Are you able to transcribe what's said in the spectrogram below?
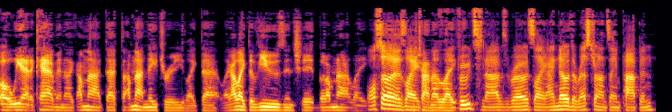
oh, we had a cabin. Like, I'm not that, I'm not naturey like that. Like, I like the views and shit, but I'm not like Also, as like trying to like, food snobs, bro. It's like I know the restaurants ain't popping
